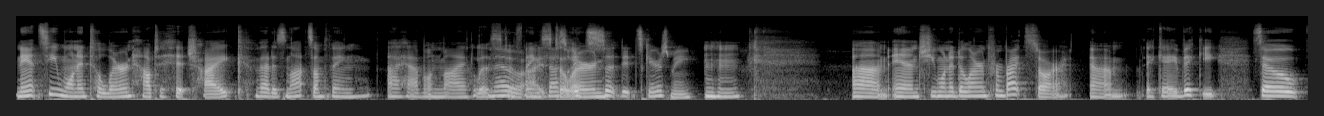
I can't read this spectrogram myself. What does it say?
Nancy wanted to learn how to hitchhike. That is not something I have on my list no, of I, things that's to learn. it scares me. hmm Um, and she wanted to learn from Bright Star, um, aka Vicky. So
